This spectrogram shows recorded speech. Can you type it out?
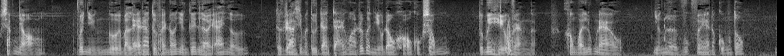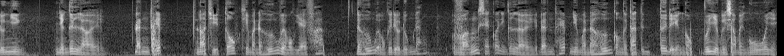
sắc nhọn với những người mà lẽ ra tôi phải nói những cái lời ái ngữ. Thực ra khi mà tôi đã trải qua rất là nhiều đau khổ cuộc sống tôi mới hiểu rằng không phải lúc nào những lời vuốt ve nó cũng tốt. Đương nhiên những cái lời đanh thép nó chỉ tốt khi mà nó hướng về một giải pháp nó hướng về một cái điều đúng đắn. Vẫn sẽ có những cái lời đanh thép nhưng mà nó hướng con người ta tới, tới địa ngục. Ví dụ như sao mày ngu quá vậy?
